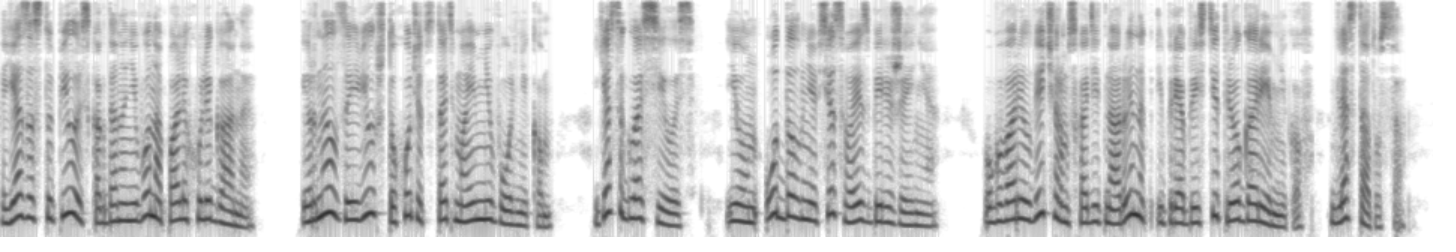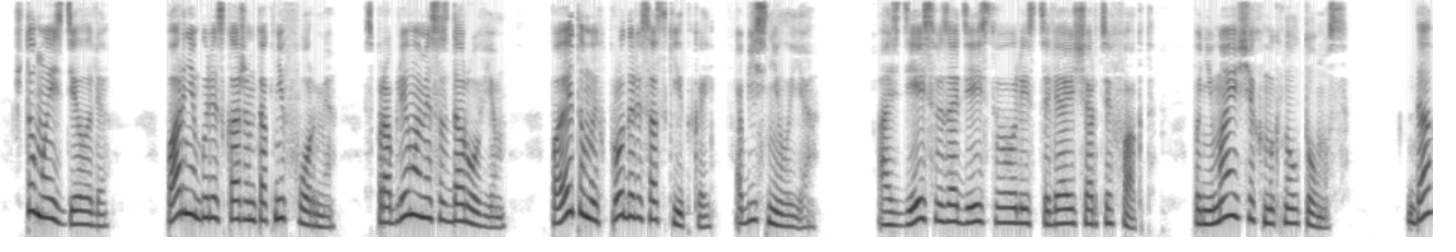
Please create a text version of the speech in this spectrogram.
Я заступилась, когда на него напали хулиганы. Ирнел заявил, что хочет стать моим невольником. Я согласилась, и он отдал мне все свои сбережения. Уговорил вечером сходить на рынок и приобрести трех гаремников для статуса. Что мы и сделали. Парни были, скажем так, не в форме, с проблемами со здоровьем, поэтому их продали со скидкой, объяснила я. «А здесь вы задействовали исцеляющий артефакт», — понимающе хмыкнул Томас. «Да,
